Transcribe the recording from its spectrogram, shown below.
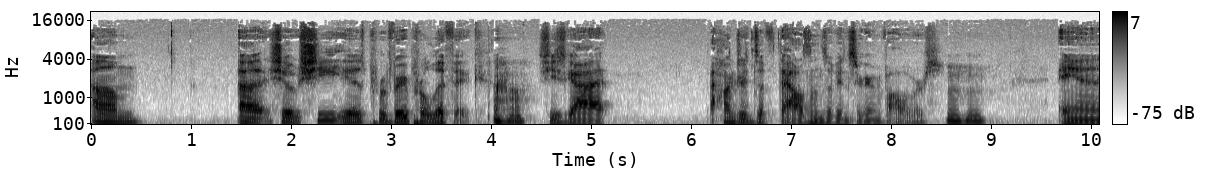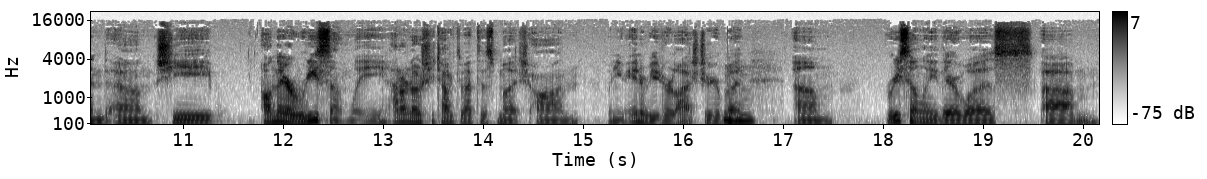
Um. Uh. So she is pro- very prolific. uh huh. She's got hundreds of thousands of Instagram followers, Mm-hmm. And um, she on there recently. I don't know if she talked about this much on when you interviewed her last year, but Mhm. um, recently there was um,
